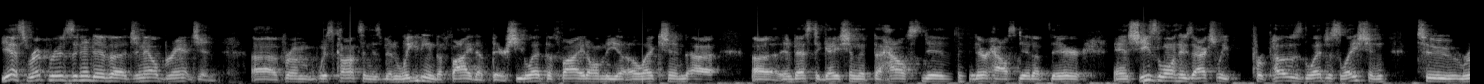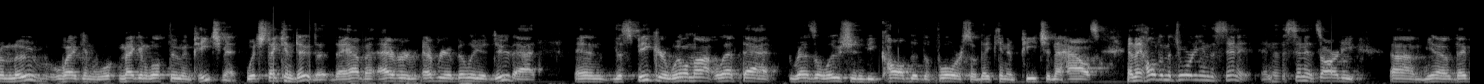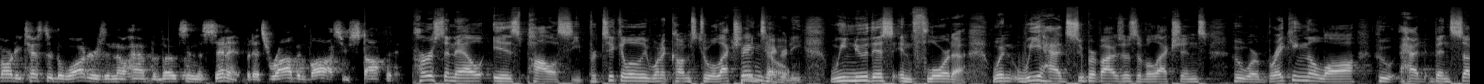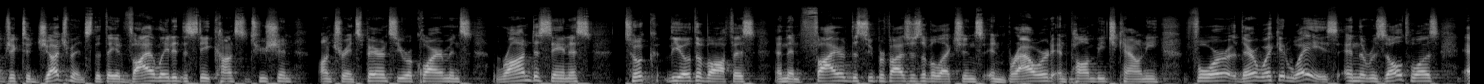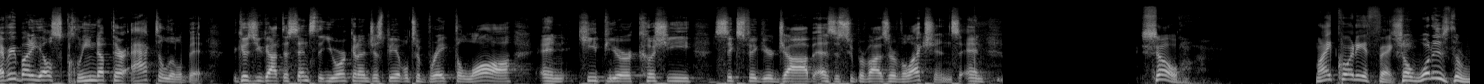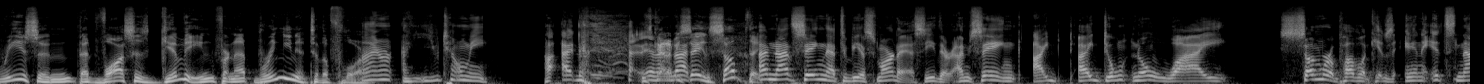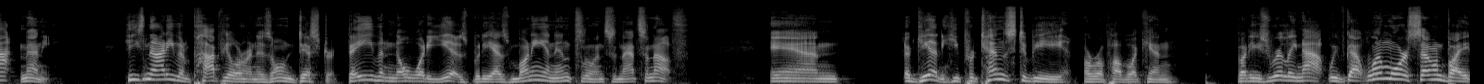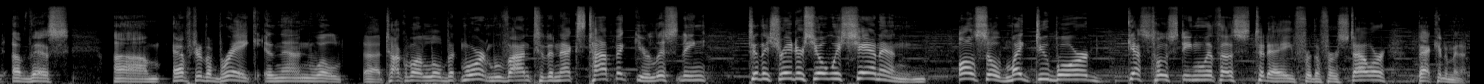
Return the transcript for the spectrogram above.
Yes, Representative uh, Janel Brandtjen uh, from Wisconsin has been leading the fight up there. She led the fight on the election uh, uh, investigation that the House did, their House did up there, and she's the one who's actually proposed legislation to remove Megan, Meagan Wolfe through impeachment, which they can do. They have every every ability to do that. And the speaker will not let that resolution be called to the floor so they can impeach in the House. And they hold a majority in the Senate. And the Senate's already um, you know, they've already tested the waters and they'll have the votes in the Senate, but it's Robin Vos who's stopping it. Personnel is policy, particularly when it comes to election Bingo. integrity. We knew this in Florida when we had supervisors of elections who were breaking the law, who had been subject to judgments that they had violated the state constitution on transparency requirements. Ron DeSantis took the oath of office and then fired the supervisors of elections in Broward and Palm Beach County for their wicked ways. And the result was everybody else cleaned up their act a little bit because you got the sense that you weren't going to just be able to break the law and keep your cushy six figure job as a supervisor of elections. And So, Mike, what do you think? So, what is the reason that Vos is giving for not bringing it to the floor? I don't. You tell me. I, I, He's got to I'm be not- saying something. I'm not saying that to be a smartass either. I'm saying I I don't know why some Republicans, and it's not many. He's not even popular in his own district. They even know what he is, but he has money and influence, and that's enough. And again, he pretends to be a Republican, but he's really not. We've got one more soundbite of this um, after the break, and then we'll uh, talk about a little bit more and move on to the next topic. You're listening to the Schroeder Show with Shannon. Also, Mike Dubourg guest hosting with us today for the first hour. Back in a minute.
